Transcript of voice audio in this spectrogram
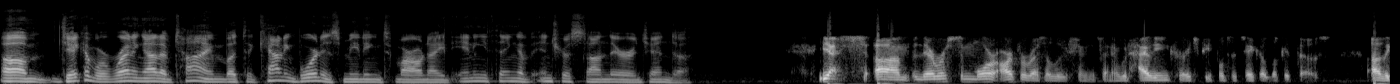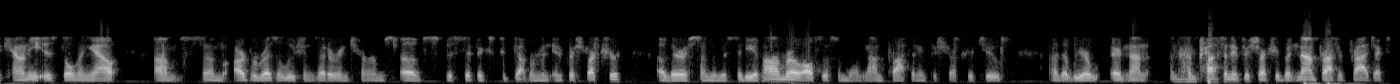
Um, Jacob, we're running out of time, but the county board is meeting tomorrow night. Anything of interest on their agenda? Yes, um, there were some more ARPA resolutions, and I would highly encourage people to take a look at those. Uh, the county is doling out um, some ARPA resolutions that are in terms of specifics to government infrastructure. Uh, there are some in the city of Omro, also some more nonprofit infrastructure too uh, that we are er, non nonprofit infrastructure, but nonprofit projects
